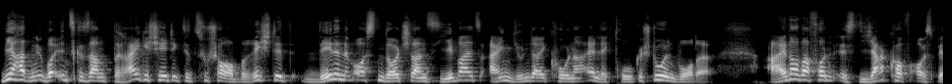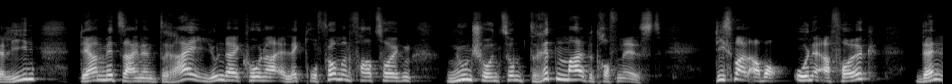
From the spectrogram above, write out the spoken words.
Wir hatten über insgesamt drei geschädigte Zuschauer berichtet, denen im Osten Deutschlands jeweils ein Hyundai Kona Elektro gestohlen wurde. Einer davon ist Jakob aus Berlin, der mit seinen drei Hyundai Kona Elektro-Firmenfahrzeugen nun schon zum dritten Mal betroffen ist. Diesmal aber ohne Erfolg, denn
